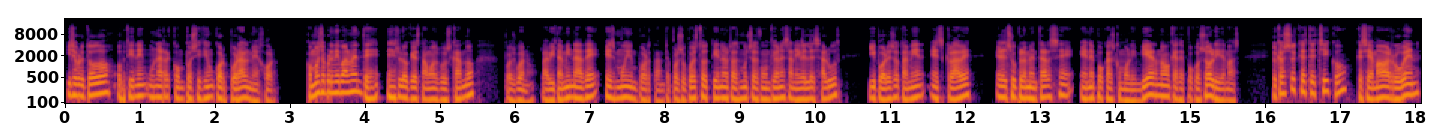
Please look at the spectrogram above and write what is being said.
y sobre todo obtienen una recomposición corporal mejor. Como eso principalmente es lo que estamos buscando, pues bueno, la vitamina D es muy importante. Por supuesto, tiene otras muchas funciones a nivel de salud y por eso también es clave el suplementarse en épocas como el invierno, que hace poco sol y demás. El caso es que este chico, que se llamaba Rubén,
